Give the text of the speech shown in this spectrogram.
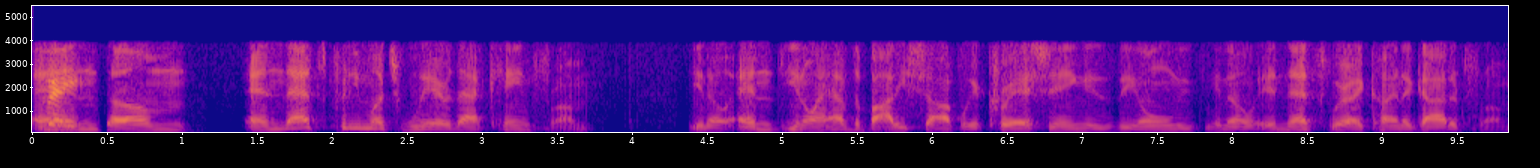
Right. And um and that's pretty much where that came from. You know, and you know, I have the body shop where crashing is the only, you know, and that's where I kind of got it from.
